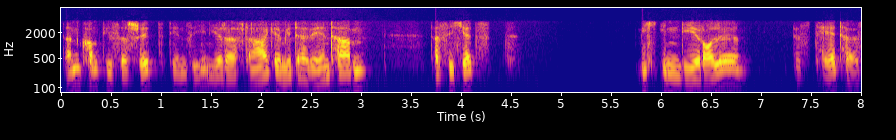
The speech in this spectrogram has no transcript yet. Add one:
dann kommt dieser Schritt, den Sie in Ihrer Frage mit erwähnt haben, dass ich jetzt mich in die Rolle des Täters,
